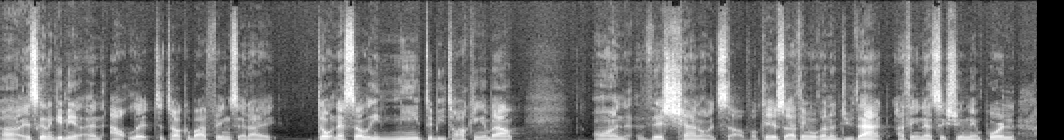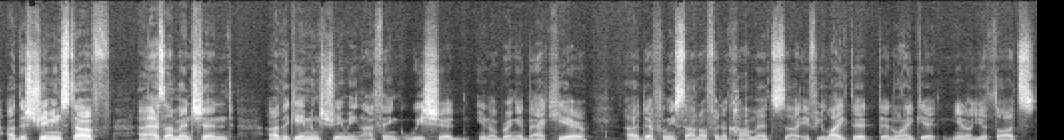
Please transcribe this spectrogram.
Uh, it's going to give me an outlet to talk about things that I don't necessarily need to be talking about on this channel itself. Okay, so I think we're going to do that. I think that's extremely important. Uh, the streaming stuff, uh, as I mentioned, uh, the gaming streaming, I think we should, you know, bring it back here. Uh, definitely sound off in the comments uh, if you liked it, didn't like it, you know, your thoughts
